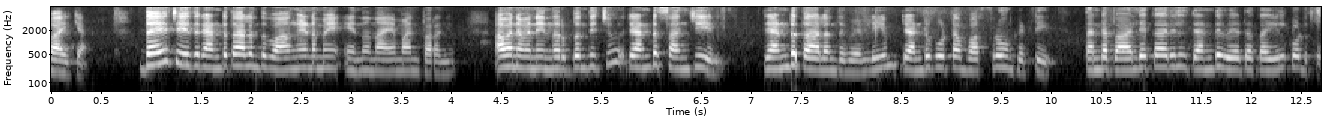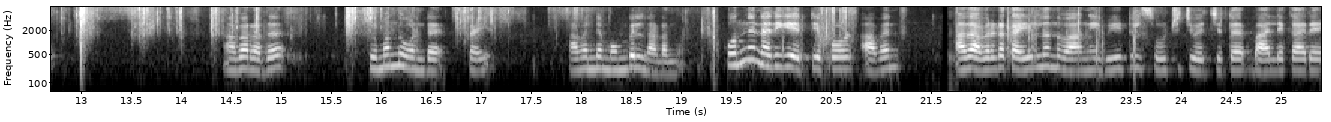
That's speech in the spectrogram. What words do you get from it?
വായിക്കാം. ദയചെയ്ത് രണ്ട് താലന്ത് വാങ്ങണമേ എന്ന് നയമാൻ പറഞ്ഞു. അവൻ അവനെ നിർബന്ധിച്ചു. രണ്ട് സഞ്ചിയിൽ രണ്ട് താലന്ത് വെള്ളിയും രണ്ടു കൂട്ടം വസ്ത്രവും കിട്ടി തന്റെ ബാല്യക്കാരിൽ രണ്ടുപേരുടെ കയ്യിൽ കൊടുത്തു. അവർ അത് ചുമന്നുകൊണ്ട് കൈ അവന്റെ മുമ്പിൽ നടന്നു. കുന്നിനരികെ എത്തിയപ്പോൾ അവൻ അത് അവരുടെ കയ്യിൽ നിന്ന് വാങ്ങി വീട്ടിൽ സൂക്ഷിച്ചു വെച്ചിട്ട് ബാല്യക്കാരെ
